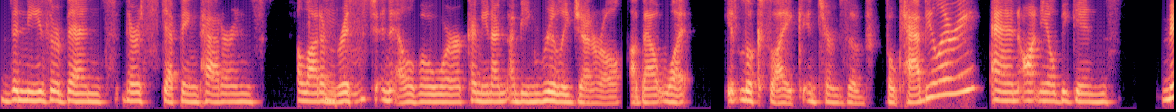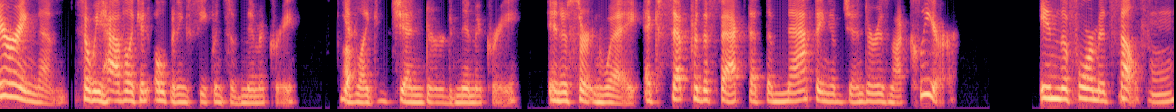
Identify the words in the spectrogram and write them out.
The knees are bent there's stepping patterns a lot of mm-hmm. wrist and elbow work. I mean I'm, I'm being really general about what it looks like in terms of vocabulary. And Otniel begins mirroring them. So we have like an opening sequence of mimicry, yes. of like gendered mimicry in a certain way, except for the fact that the mapping of gender is not clear in the form itself. Mm-hmm.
